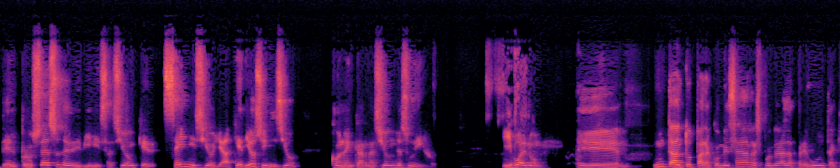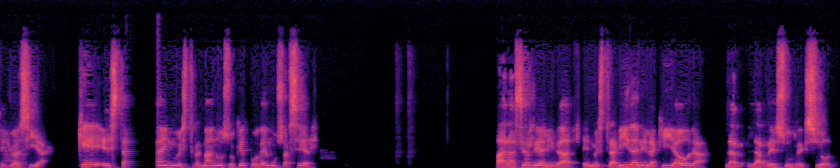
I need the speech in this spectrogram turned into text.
del proceso de divinización que se inició ya, que Dios inició con la encarnación de su Hijo. Y bueno, eh, un tanto para comenzar a responder a la pregunta que yo hacía, ¿qué está en nuestras manos o qué podemos hacer para hacer realidad en nuestra vida, en el aquí y ahora, la, resurrección.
